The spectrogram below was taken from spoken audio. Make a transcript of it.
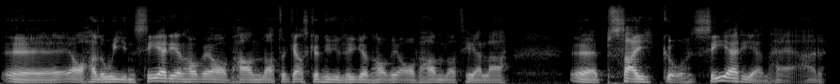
eh, ja, Halloween-serien har vi avhandlat och ganska nyligen har vi avhandlat hela eh, Psycho-serien här.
